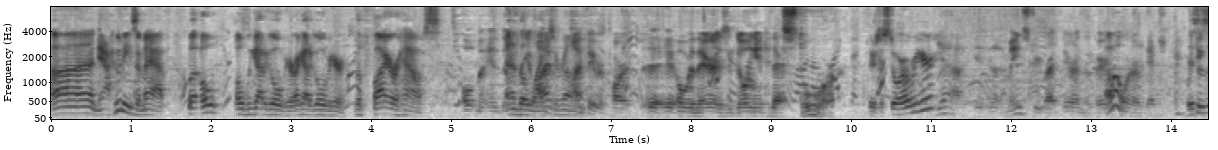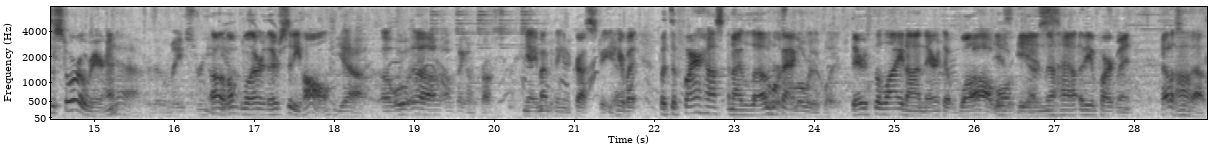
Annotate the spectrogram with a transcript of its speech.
uh, now who needs a map? But oh oh we got to go over here. I got to go over here. The firehouse. Oh, and, And the lights my, are on. My favorite part uh, over there is going into that store. There's a store over here. Yeah, in uh, Main Street, right there in the very Oh. corner. That's, This is a store over here, huh? Yeah, the Main Street. Oh, yeah. oh, well, there- there's City Hall. Yeah. Uh, well, uh, I'm thinking across the street. Yeah, you might be thinking across the street Yeah. here, but but the firehouse, and I love course, the fact all over the place. there's the light on there that Walt Oh, is yes. in the the apartment. Tell us Oh. about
